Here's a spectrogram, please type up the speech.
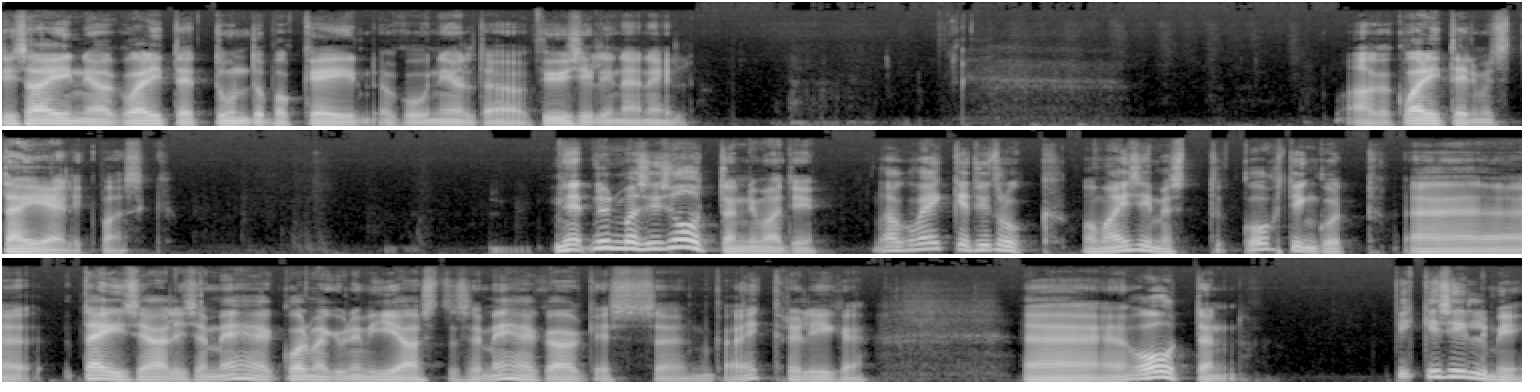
disain ja kvaliteet tundub okei okay,, nagu nii-öelda füüsiline neil. aga kvaliteedi mõttes täielik pask. nii et nüüd ma siis ootan niimoodi nagu väike tüdruk oma esimest kohtingut äh, täisealise mehe, kolmekümne viie aastase mehega, kes on ka EKRE liige äh,. ootan pikisilmi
